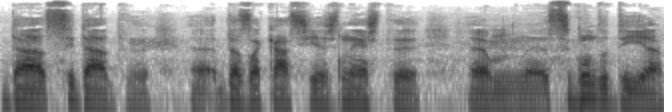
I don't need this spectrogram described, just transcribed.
da cidade uh, das Acácias neste um, segundo dia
